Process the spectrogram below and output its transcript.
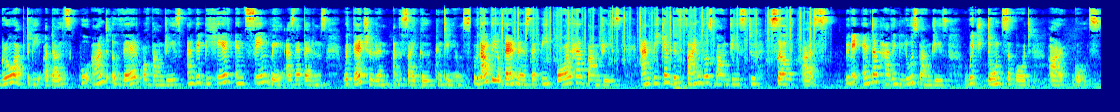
grow up to be adults who aren't aware of boundaries and they behave in same way as their parents with their children and the cycle continues. Without the awareness that we all have boundaries and we can define those boundaries to serve us, we may end up having loose boundaries which don't support our goals.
